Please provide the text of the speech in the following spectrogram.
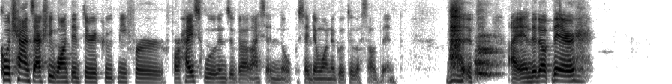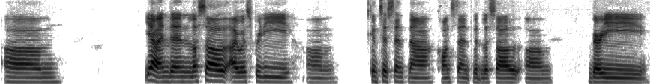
coach hans actually wanted to recruit me for for high school in zobel i said no because i didn't want to go to lasalle then but i ended up there um, yeah and then lasalle i was pretty um, consistent na constant with lasalle um, very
